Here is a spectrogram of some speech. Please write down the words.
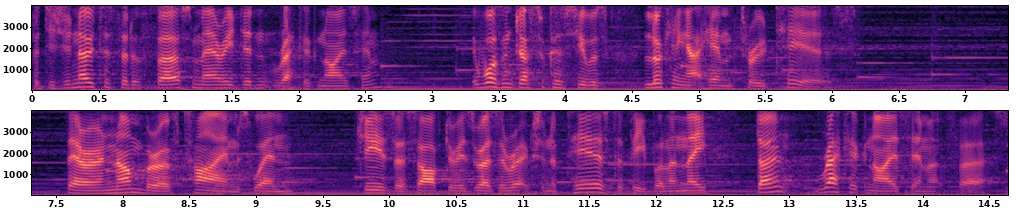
But did you notice that at first Mary didn't recognize him? It wasn't just because she was looking at him through tears. There are a number of times when Jesus, after his resurrection, appears to people and they don't recognize him at first.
